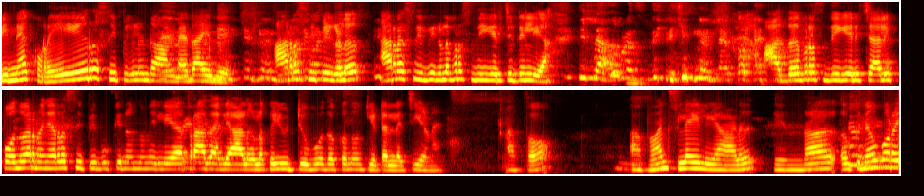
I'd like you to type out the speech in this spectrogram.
പിന്നെ കുറേ റെസിപ്പികളുണ്ട് ആളുടേതായത് ആ റെസിപ്പികൾ ആ റെസിപ്പികൾ പ്രസിദ്ധീകരിച്ചിട്ടില്ല. ഇല്ല അത് അത് പ്രസിദ്ധീകരിച്ചാൽ ഇപ്പോ എന്ന് പറഞ്ഞു കഴിഞ്ഞാൽ റെസിപ്പി ബുക്കിനൊന്നും വലിയ പ്രാധാന്യം ആളുകളൊക്കെ യൂട്യൂബ് ഇതൊക്കെ നോക്കിയിട്ടല്ല ചെയ്യണേ. അപ്പോ അപ്പൊ മനസ്സിലായില്ലേ ആൾ എന്താ പിന്നെ കുറേ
